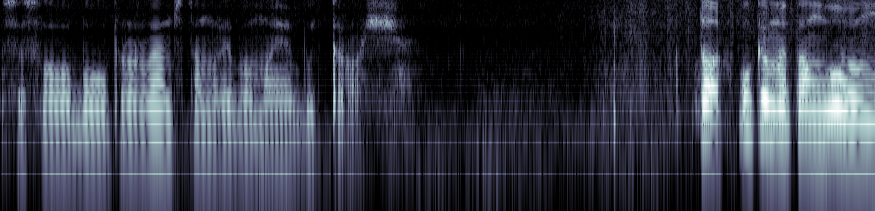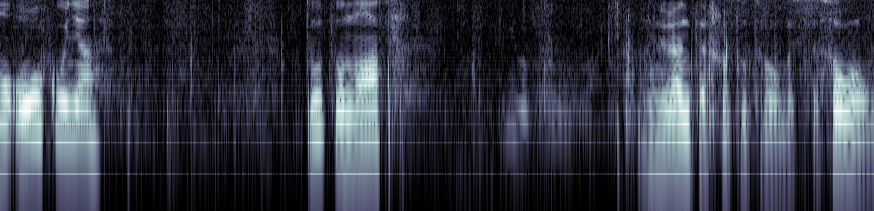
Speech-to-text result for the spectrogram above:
Все, слава Богу, прорвемось, там риба має бути краща. Так, поки ми там ловимо окуня, тут у нас. Гляньте, що тут робиться. Солому.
